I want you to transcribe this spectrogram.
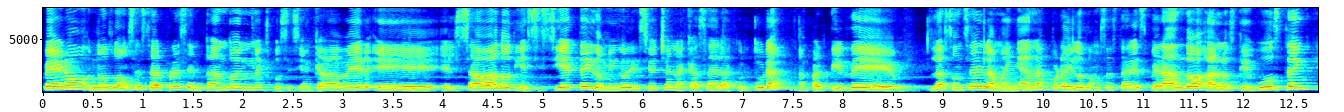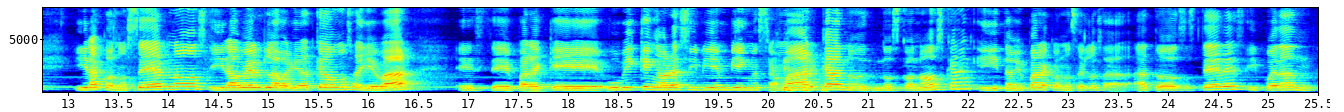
pero nos vamos a estar presentando en una exposición que va a haber eh, el sábado 17 y domingo 18 en la Casa de la Cultura, a partir de las 11 de la mañana, por ahí los vamos a estar esperando, a los que gusten ir a conocernos, ir a ver la variedad que vamos a llevar, este, para que ubiquen ahora sí bien, bien nuestra marca, nos, nos conozcan y también para conocerlos a, a todos ustedes y puedan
